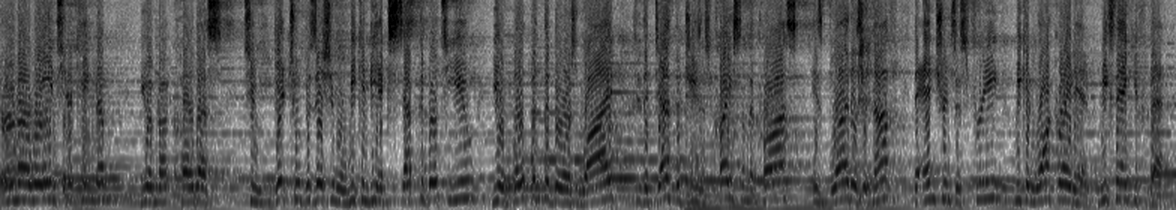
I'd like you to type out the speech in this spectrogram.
earn our way into your kingdom. You have not called us to get to a position where we can be acceptable to you. You have opened the doors wide through the death of Jesus Christ on the cross. His blood is enough. The entrance is free. We can walk right in. We thank you for that.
